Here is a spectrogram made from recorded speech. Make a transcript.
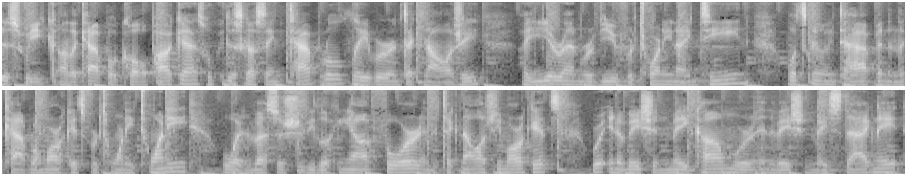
This week on the Capital Call podcast, we'll be discussing capital, labor, and technology, a year end review for 2019, what's going to happen in the capital markets for 2020, what investors should be looking out for in the technology markets, where innovation may come, where innovation may stagnate,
